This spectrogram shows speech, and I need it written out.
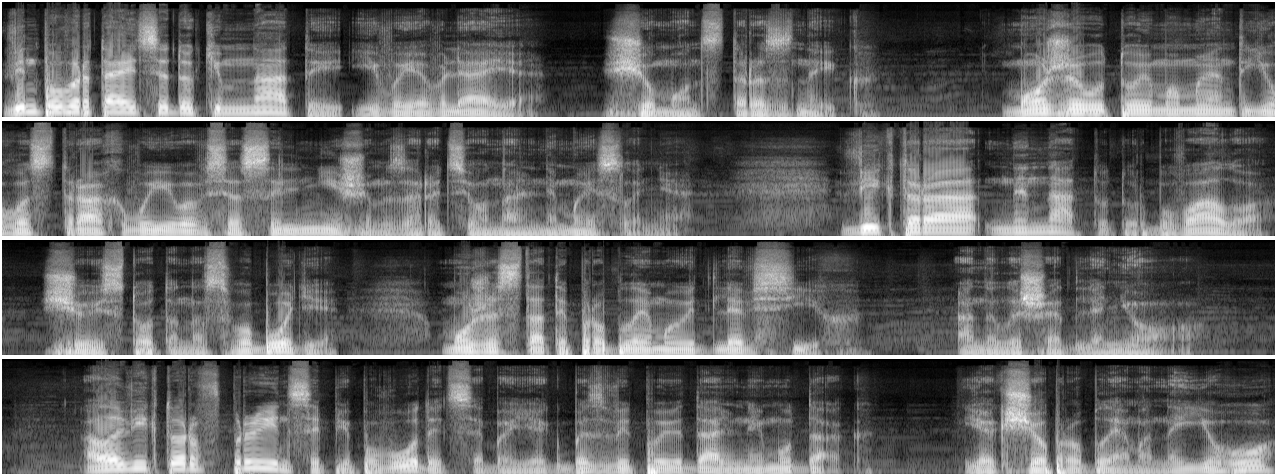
Він повертається до кімнати і виявляє, що монстр зник. Може, у той момент його страх виявився сильнішим за раціональне мислення. Віктора не надто турбувало, що істота на свободі може стати проблемою для всіх, а не лише для нього. Але Віктор, в принципі, поводить себе як безвідповідальний мудак. Якщо проблема не його,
